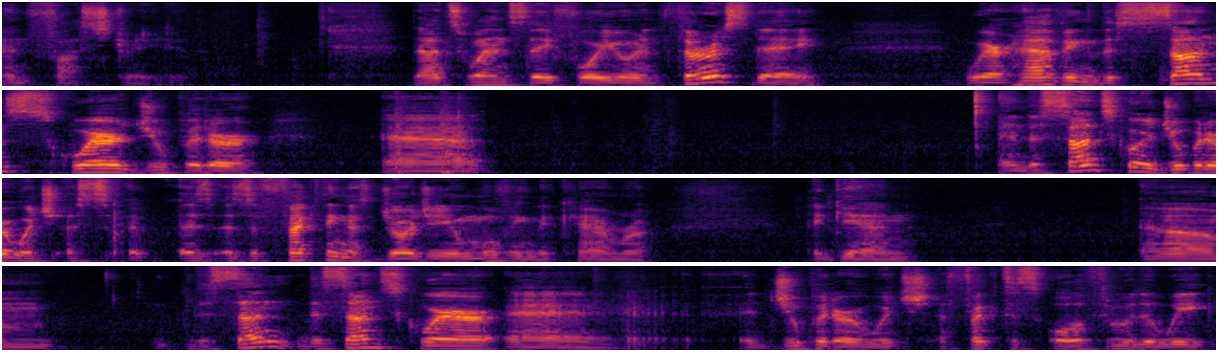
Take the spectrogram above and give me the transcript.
and frustrated. That's Wednesday for you. And Thursday, we're having the Sun square Jupiter. Uh, and the Sun square Jupiter, which is, is, is, affecting us, Georgia, you're moving the camera again. Um, the Sun, the Sun square uh, Jupiter, which affects us all through the week,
